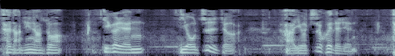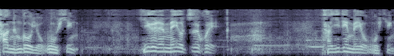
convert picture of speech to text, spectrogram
台长经常说，一个人有智者啊，有智慧的人，他能够有悟性；一个人没有智慧，他一定没有悟性。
